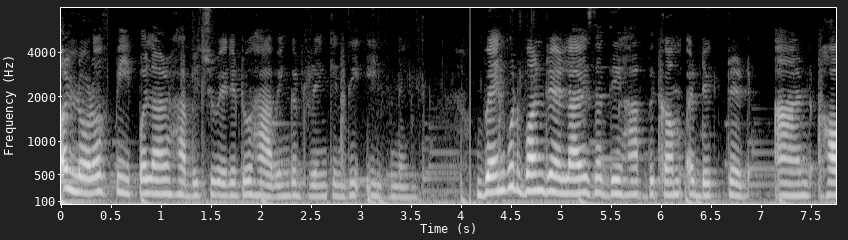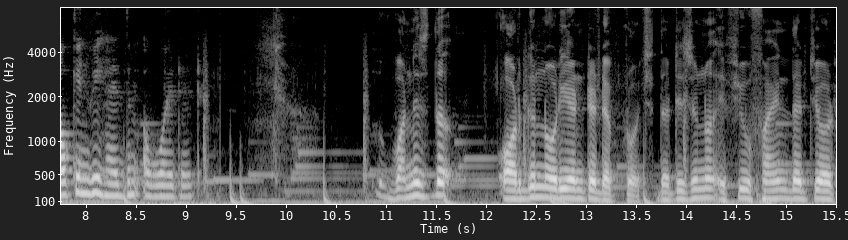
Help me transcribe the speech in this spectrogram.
a lot of people are habituated to having a drink in the evening. When would one realize that they have become addicted and how can we help them avoid it? One is the organ oriented approach. That is, you know, if you find that your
